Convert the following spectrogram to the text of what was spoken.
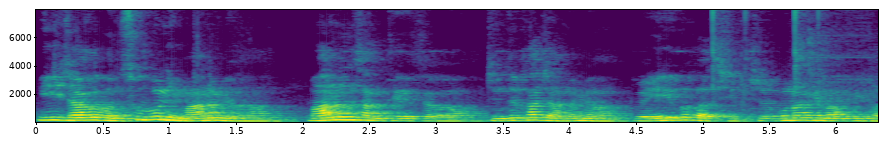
이 작업은 수분이 많으면 많은 상태에서 진득하지 않으면 웨이브가 지저분하게 나옵니다.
